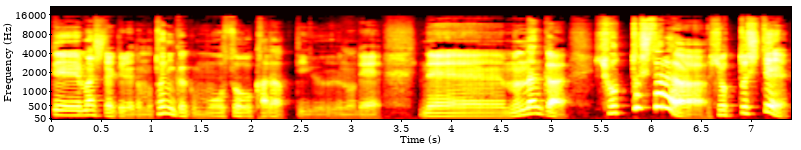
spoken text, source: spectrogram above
てましたけれども、とにかく妄想家だっていうので、で、なんか、ひょっとしたら、ひょっとして、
